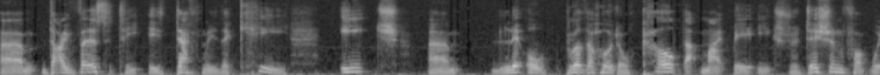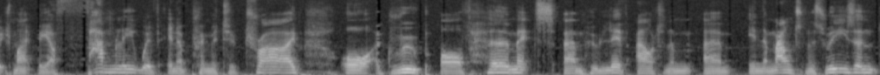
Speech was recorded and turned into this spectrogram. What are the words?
um, diversity is definitely the key. Each um, little brotherhood or cult that might be each tradition from which might be a family within a primitive tribe or a group of hermits um, who live out in the, um, in the mountainous region,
